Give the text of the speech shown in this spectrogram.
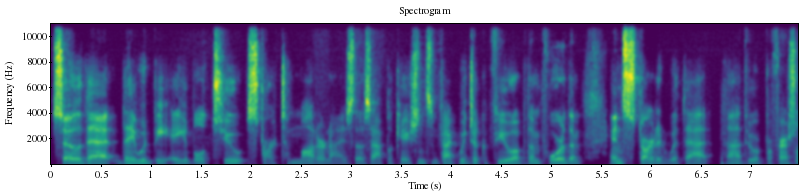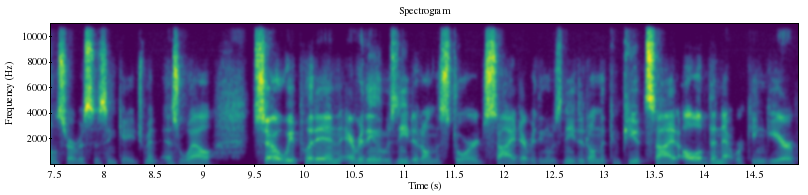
so that they would be able to start to modernize those applications. In fact, fact, we took a few of them for them and started with that uh, through a professional services engagement as well. So we put in everything that was needed on the storage side, everything that was needed on the compute side, all of the networking gear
